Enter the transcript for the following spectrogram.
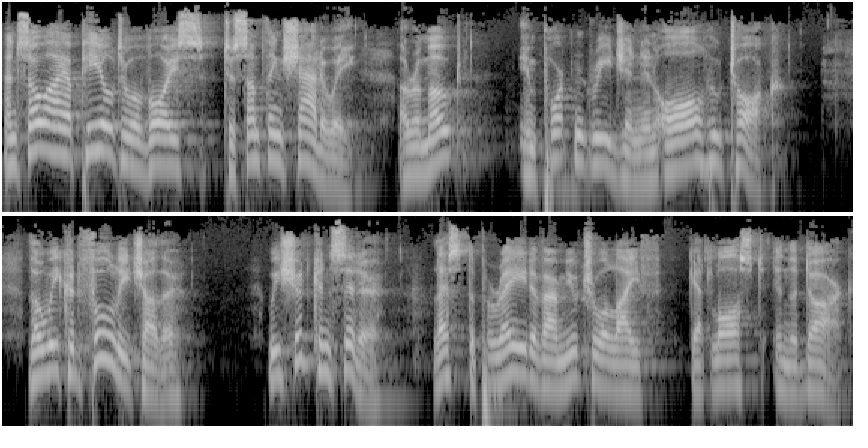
And so I appeal to a voice, to something shadowy, a remote, important region in all who talk. Though we could fool each other, we should consider lest the parade of our mutual life get lost in the dark.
